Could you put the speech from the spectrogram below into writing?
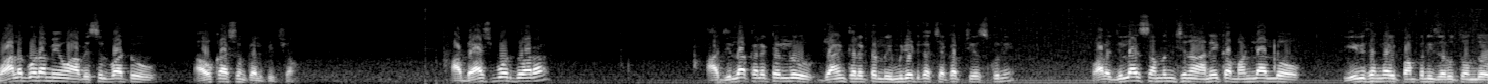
వాళ్ళకు కూడా మేము ఆ వెసులుబాటు అవకాశం కల్పించాం. ఆ డాష్ బోర్డ్ ద్వారా ఆ జిల్లా కలెక్టర్లు జాయింట్ కలెక్టర్లు ఇమీడియట్గా చెకప్ చేసుకుని వాళ్ళ జిల్లాకు సంబంధించిన అనేక మండలాల్లో ఏ విధంగా ఈ పంపిణీ జరుగుతుందో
